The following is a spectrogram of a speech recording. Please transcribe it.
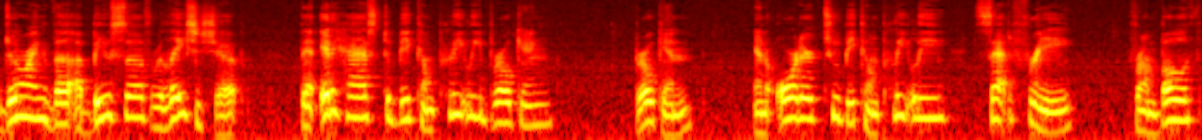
during the abusive relationship, then it has to be completely broken broken in order to be completely set free from both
